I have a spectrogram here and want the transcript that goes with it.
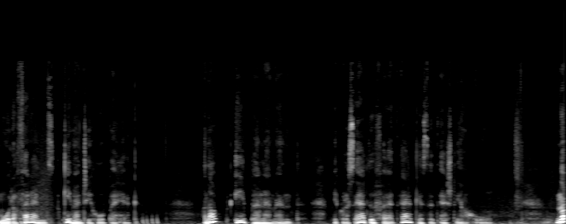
Móra Ferenc, a kíváncsi hópelyek. A nap éppen lement, mikor az erdő felett elkezdett esni a hó. No,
